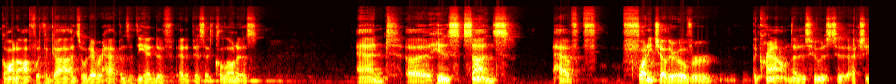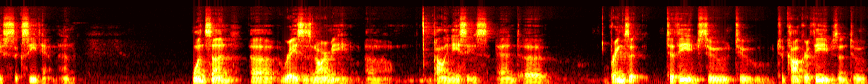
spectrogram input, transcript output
gone off with the gods or whatever happens at the end of Oedipus at Colonus. And uh, his sons have fought each other over the crown, that is, who is to actually succeed him. And one son uh, raises an army, uh, Polynices, and uh, brings it to Thebes to, to, to conquer Thebes and to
